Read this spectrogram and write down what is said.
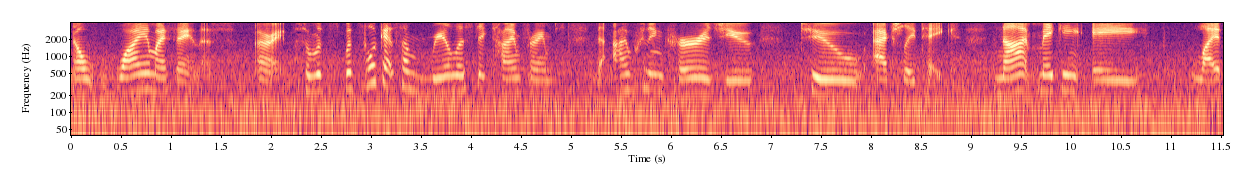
Now, why am I saying this? All right, so let's let's look at some realistic timeframes that I would encourage you to actually take. Not making a light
